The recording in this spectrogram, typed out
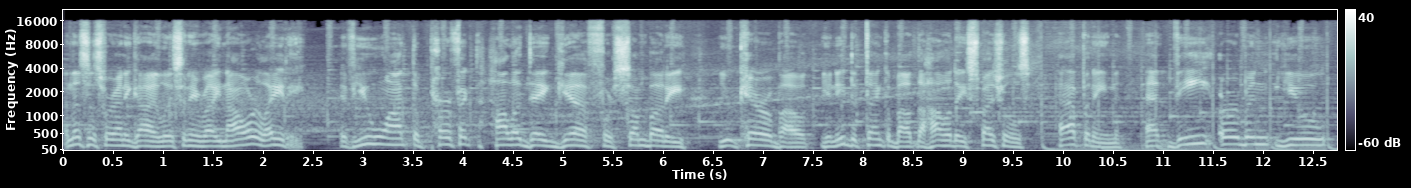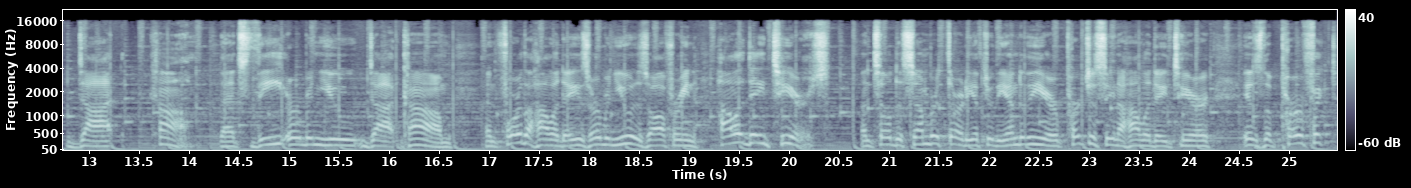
And this is for any guy listening right now or lady. If you want the perfect holiday gift for somebody you care about, you need to think about the holiday specials happening at theurbanu.com. That's theurbanu.com. And for the holidays, Urban U is offering holiday tiers until December 30th through the end of the year. Purchasing a holiday tier is the perfect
